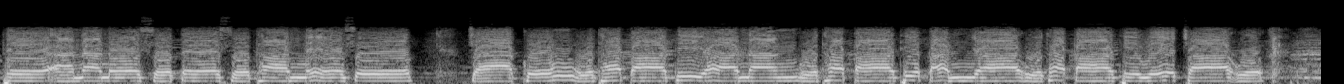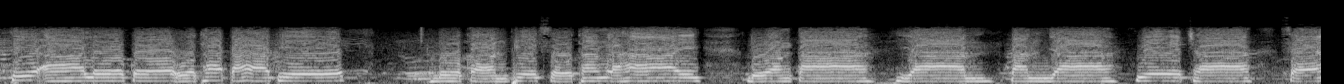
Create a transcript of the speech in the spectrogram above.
เพอนาโนสุเตสุธานเนสุจากคุงอุทปาทิยานัง อุทปาทิปัญญา อุทปาทิเวชาอุทิอาโลโกอุทปาทิดูก่อนภิกษุทั้งหลายดวงตา ญาณ ปัญญา เวชา แสง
